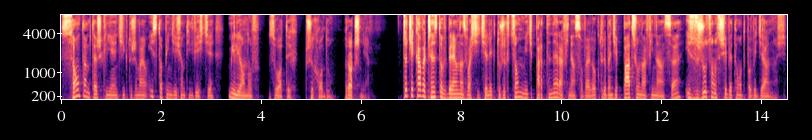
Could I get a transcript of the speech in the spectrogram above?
są tam też klienci, którzy mają i 150 i 200 milionów złotych przychodu rocznie. Co ciekawe, często wybierają nas właściciele, którzy chcą mieć partnera finansowego, który będzie patrzył na finanse i zrzucą z siebie tę odpowiedzialność.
